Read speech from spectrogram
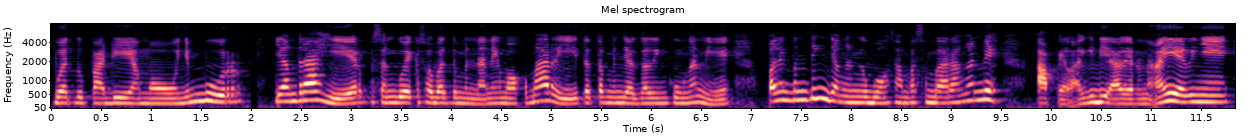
buat lupa dia yang mau nyebur. Yang terakhir, pesan gue ke sobat temenan yang mau kemari tetap menjaga lingkungan ya. Paling penting jangan ngebuang sampah sembarangan deh, apalagi di aliran airnya.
